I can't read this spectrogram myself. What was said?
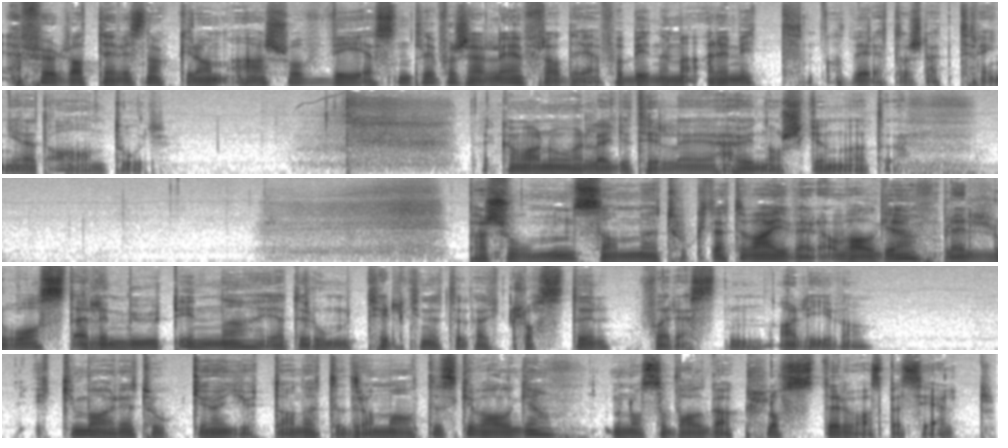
Jeg føler at det vi snakker om er så vesentlig forskjellig fra det jeg forbinder med eremitt, at vi rett og slett trenger et annet ord. Det kan være noe å legge til i høynorsken, vet du. Personen som tok dette veivalget, ble låst eller murt inne i et rom tilknyttet et kloster for resten av livet. Ikke bare tok Jutta dette dramatiske valget, men også valget av kloster var spesielt.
